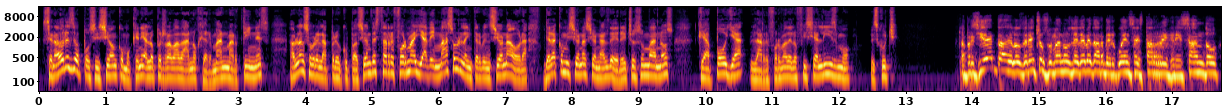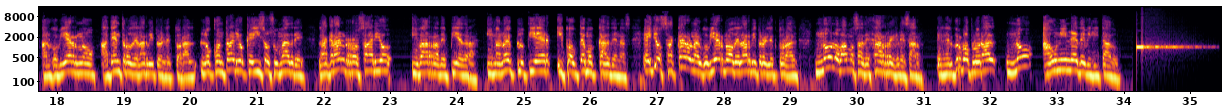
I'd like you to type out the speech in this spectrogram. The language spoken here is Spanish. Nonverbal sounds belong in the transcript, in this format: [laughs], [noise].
Senadores de oposición como Kenia López Rabadano, Germán Martínez, hablan sobre la preocupación de esta reforma y además sobre la intervención ahora de la Comisión Nacional de Derechos Humanos que apoya la reforma del oficialismo. Escuche. La presidenta de los derechos humanos le debe dar vergüenza estar regresando al gobierno adentro del árbitro electoral. Lo contrario que hizo su madre, la gran Rosario Ibarra de Piedra, y Manuel Plutier y Cuauhtémoc Cárdenas. Ellos sacaron al gobierno del árbitro electoral. No lo vamos a dejar regresar. En el grupo plural, no a un INE debilitado.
